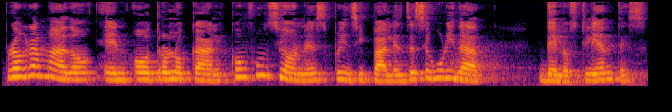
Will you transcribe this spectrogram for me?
programado en otro local con funciones principales de seguridad de los clientes.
